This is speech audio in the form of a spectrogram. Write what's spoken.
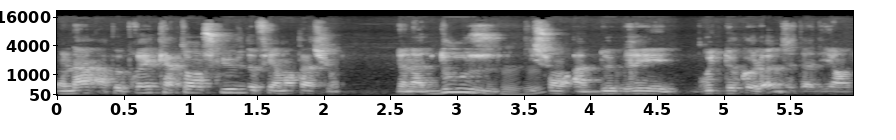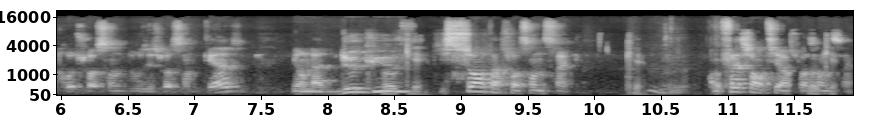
on a à peu près 14 cuves de fermentation. Il y en a 12 Mhm. qui sont à degré brut de colonne, c'est-à-dire entre 72 et 75, et on a deux cuves Ok. qui sortent à 65. Ok. On fait sortir à 65.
